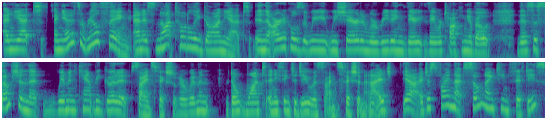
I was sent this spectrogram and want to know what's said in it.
And yet and yet it's a real thing and it's not totally gone yet. In the articles that we we shared and we're reading, they they were talking about this assumption that women can't be good at science fiction or women don't want anything to do with science fiction. And I yeah, I just find that so 1950s.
